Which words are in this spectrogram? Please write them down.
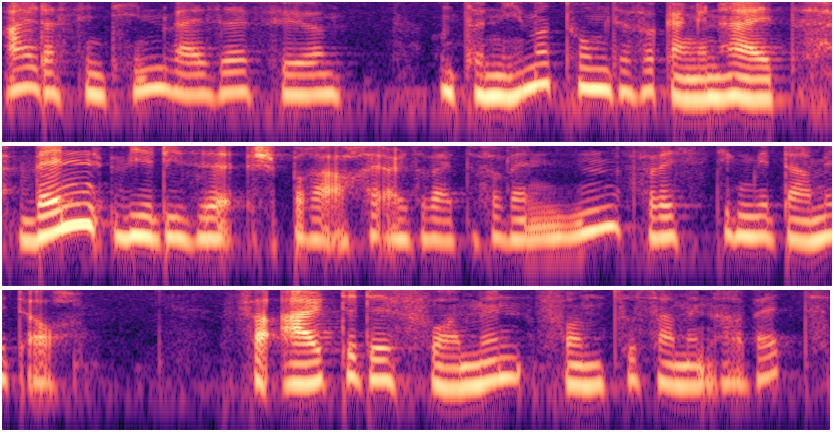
All das sind Hinweise für Unternehmertum der Vergangenheit. Wenn wir diese Sprache also weiterverwenden, verfestigen wir damit auch veraltete Formen von Zusammenarbeit.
